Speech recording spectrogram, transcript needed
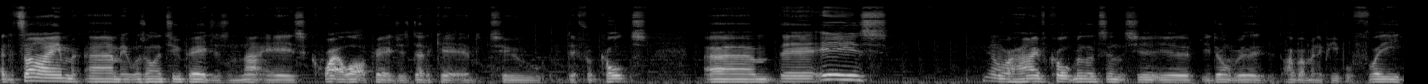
at the time um, it was only two pages, and that is quite a lot of pages dedicated to different cults. Um, there is, you know, a hive cult militants. You, you you don't really have that many people flee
